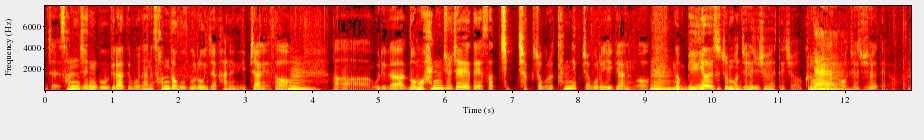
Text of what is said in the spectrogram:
이제 선진국이라기보다는 선도국으로 이제 가는 입장에서 음. 어 우리가 너무 한 주제에 대해서 집착적으로 탐닉적으로 얘기하는 거 음. 그러니까 미디어에서 좀 먼저 해 주셔야 되죠. 그런 네. 걸 먼저 해 주셔야 돼요. 네.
